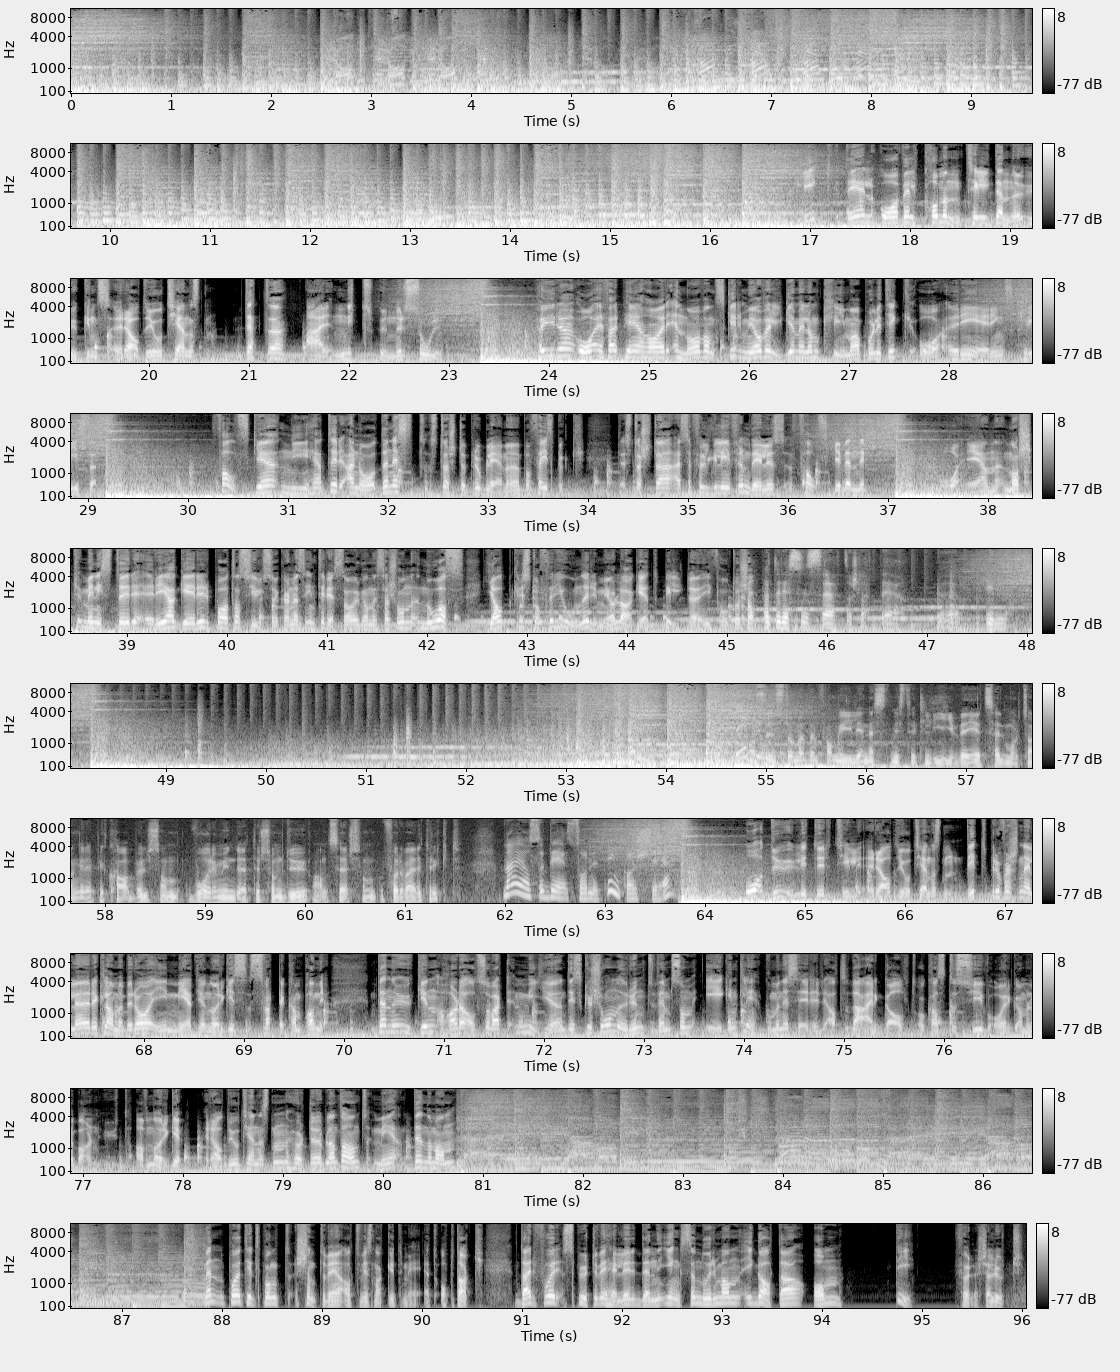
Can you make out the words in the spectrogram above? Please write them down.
Del og velkommen til denne ukens radiotjenesten. Dette er Nytt under solen. Høyre og Frp har ennå vansker med å velge mellom klimapolitikk og regjeringskrise. Falske nyheter er nå det nest største problemet på Facebook. Det største er selvfølgelig fremdeles falske venner. Og en norsk minister reagerer på at asylsøkernes interesseorganisasjon NOAS hjalp Kristoffer Joner med å lage et bilde i Photoshop. Dette, Det syns jeg rett og slett er eh, ille. Hva om at en familie nesten mistet livet i et selvmordsangrep i Kabul, som våre myndigheter, som du, anser som for å være trygt? Nei, altså, det, sånne ting kan skje. Og du lytter til Radiotjenesten, ditt profesjonelle reklamebyrå i Medie-Norges svertekampanje. Denne uken har det altså vært mye diskusjon rundt hvem som egentlig kommuniserer at det er galt å kaste syv år gamle barn ut av Norge. Radiotjenesten hørte bl.a. med denne mannen. Men på et tidspunkt skjønte vi at vi snakket med et opptak. Derfor spurte vi heller den gjengse nordmann i gata om de føler seg lurt.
